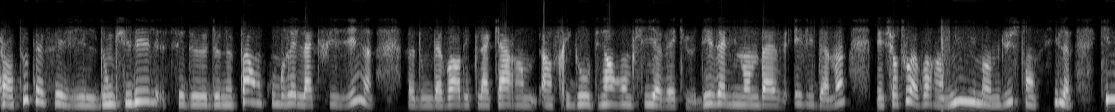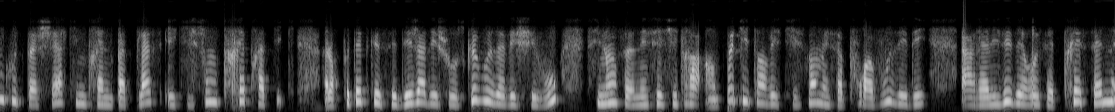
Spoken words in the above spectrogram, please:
Alors tout à fait Gilles. Donc l'idée c'est de, ne pas encombrer la cuisine, euh, donc d'avoir des placards, un, frigo bien rempli avec euh, des aliments de base évidemment, mais surtout avoir un minimum d'ustensiles qui ne coûtent pas cher, qui ne prennent pas de place et qui sont très pratiques. Alors peut-être que c'est déjà des choses que vous avez chez vous, sinon ça nécessitera un petit investissement, mais ça pourra vous aider à réaliser des recettes très saines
